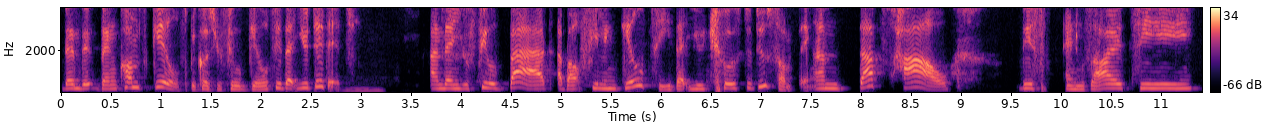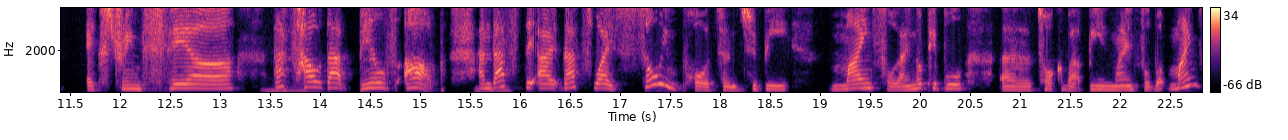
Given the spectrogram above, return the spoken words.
Then the, then comes guilt because you feel guilty that you did it. And then you feel bad about feeling guilty that you chose to do something. And that's how this anxiety, extreme fear, that's how that builds up. And that's the I, that's why it's so important to be mindful. I know people uh, talk about being mindful, but mind,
